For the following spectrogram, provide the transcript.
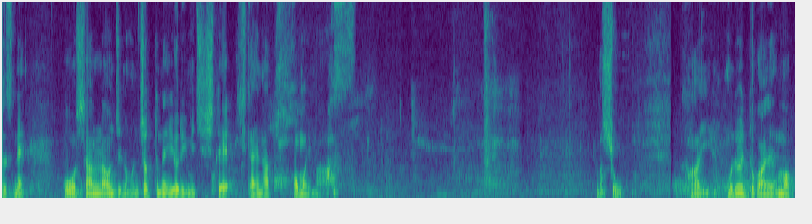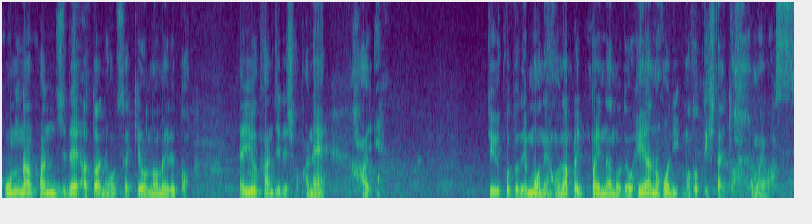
ですね、オーシャンラウンジの方にちょっとね、寄り道していきたいなと思います。行きましょう。はい。お料理とかはね、まあこんな感じで、あとはね、お酒を飲めるという感じでしょうかね。はい。ということで、もうね、お腹いっぱいなので、お部屋の方に戻っていきたいと思います。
